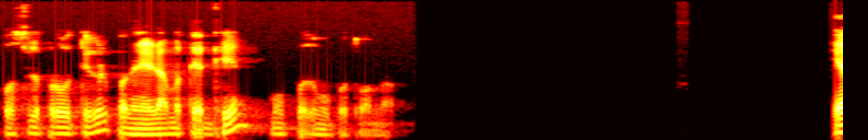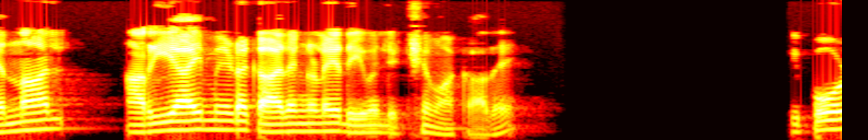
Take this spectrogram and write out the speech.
അപ്പോസ്തല പ്രവൃത്തികൾ പതിനേഴാമത്തെ അധ്യയം മുപ്പത് മുപ്പത്തൊന്ന്. എന്നാൽ അറിയായ്മയുടെ കാലങ്ങളെ ദൈവം ലക്ഷ്യമാക്കാതെ ഇപ്പോൾ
